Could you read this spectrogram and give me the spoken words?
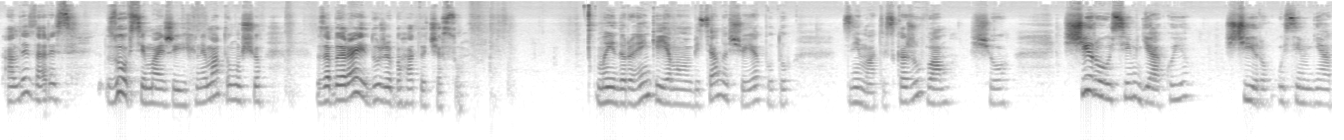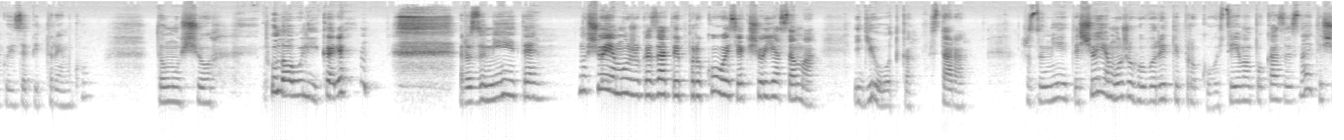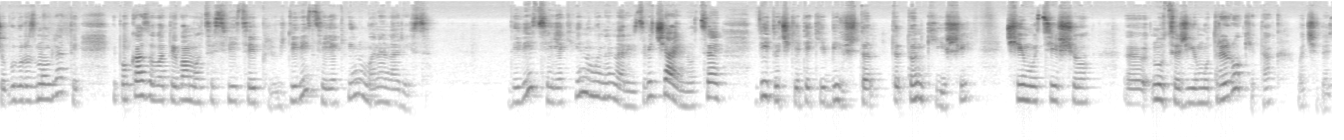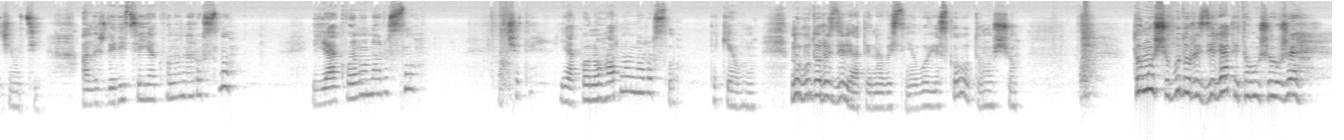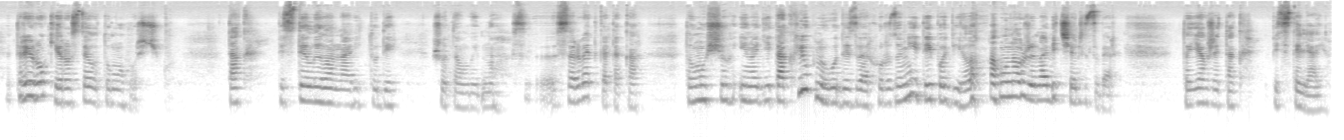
Але зараз зовсім майже їх нема, тому що забирає дуже багато часу. Мої дорогенькі, я вам обіцяла, що я буду знімати. Скажу вам, що щиро усім дякую. Щиро усім дякую за підтримку, тому що була у лікаря. Розумієте? Ну, що я можу казати про когось, якщо я сама ідіотка стара? Розумієте, що я можу говорити про когось? Це я вам показую, знаєте, що буду розмовляти і показувати вам оце свій цей плющ. Дивіться, як він у мене наріс. Дивіться, як він у мене наріс. Звичайно, це віточки такі більш тонкіші, чим оці, що. е, Ну, це ж йому три роки, так? Бачите, чим ці. Але ж дивіться, як воно наросло. Як воно наросло. Бачите, як воно гарно наросло. Таке воно. Ну, буду розділяти навесні обов'язково, тому що, тому що буду розділяти, тому що вже три роки росте у тому горщику. Так, підстелила навіть туди, що там видно, серветка така. Тому що іноді так хлюпну води зверху, розумієте, і побігла, а воно вже навіть через верх. То я вже так підстеляю.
